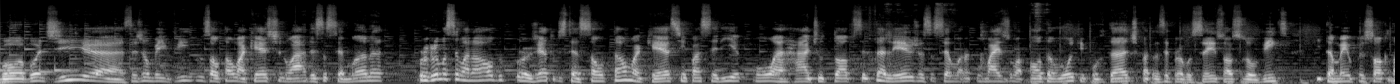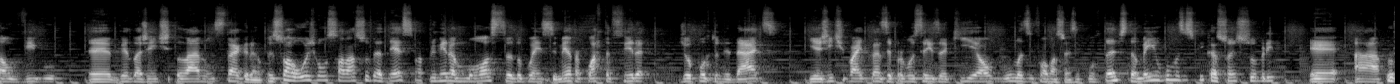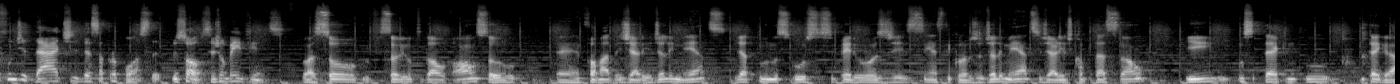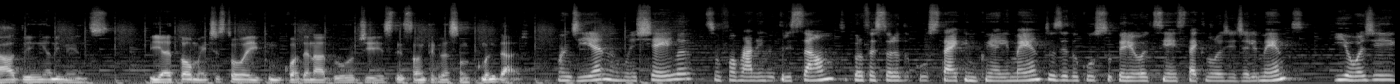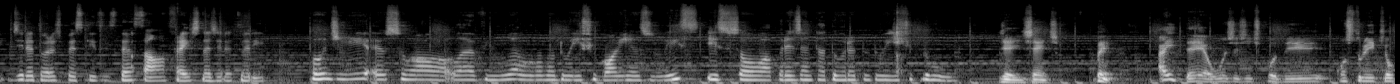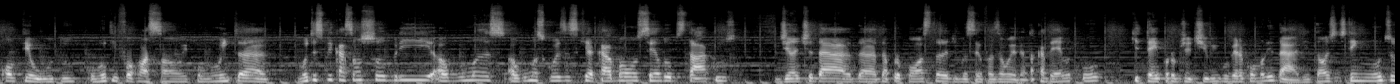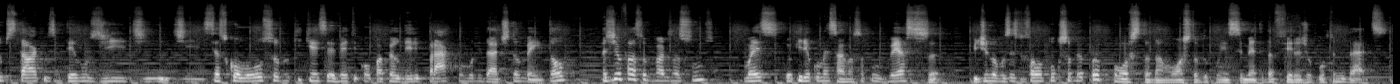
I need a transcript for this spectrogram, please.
Boa, bom dia! Sejam bem-vindos ao TalmaCast no ar dessa semana, programa semanal do projeto de extensão TalmaCast em parceria com a Rádio Top Sertanejo. Essa semana com mais uma pauta muito importante para trazer para vocês, nossos ouvintes e também o pessoal que está ao vivo é, vendo a gente lá no Instagram. Pessoal, hoje vamos falar sobre a 11ª Mostra do Conhecimento, a quarta-feira de oportunidades. E a gente vai trazer para vocês aqui algumas informações importantes, também algumas explicações sobre é, a profundidade dessa proposta. Pessoal, sejam bem-vindos. Eu sou o professor Hilton Galvão, sou é, formado em engenharia de alimentos e atuo nos cursos superiores de ciência e tecnologia de alimentos, engenharia de computação e curso técnico integrado em alimentos. E atualmente estou aí como coordenador de extensão e integração da comunidade. Bom dia, meu nome é Sheila, sou formada em nutrição, professora do curso técnico em alimentos e do curso superior de ciência e tecnologia de alimentos e hoje diretora de pesquisa e extensão à frente da diretoria. Bom dia, eu sou a Lavinha, aluna do IF Bom Jesus e sou apresentadora do Do IF pro Mundo. E aí, gente? Bem, a ideia hoje é a gente poder construir aqui um conteúdo com muita informação e com muita, muita explicação sobre algumas, algumas coisas que acabam sendo obstáculos diante da, da, da, proposta de você fazer um evento acadêmico que tem por objetivo envolver a comunidade. Então a gente tem muitos obstáculos em termos de, de, de senso comum sobre o que é esse evento e qual o papel dele para a comunidade também. Então a gente vai falar sobre vários assuntos, mas eu queria começar a nossa conversa pedindo a vocês para falar um pouco sobre a proposta da Mostra do Conhecimento e da Feira de Oportunidades.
